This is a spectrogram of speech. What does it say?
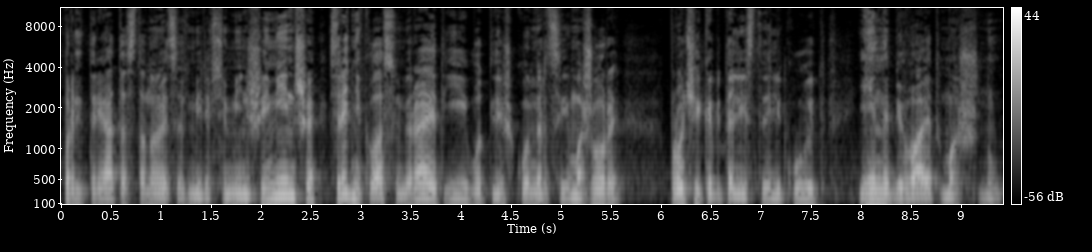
Пролетариата становится в мире все меньше и меньше, средний класс умирает, и вот лишь коммерции и мажоры, прочие капиталисты ликуют и набивают мошну.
